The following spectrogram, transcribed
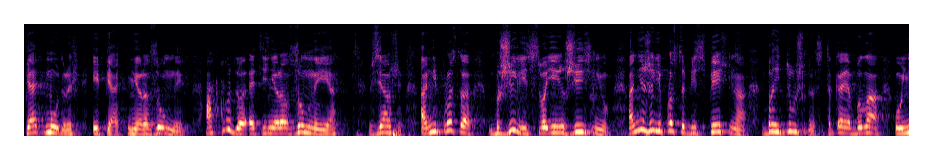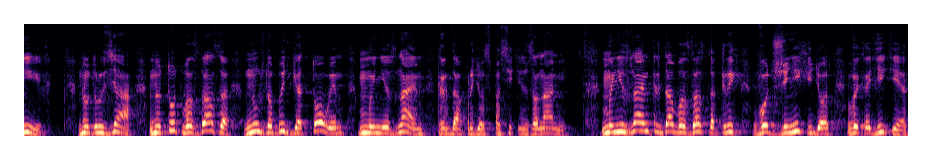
пять мудрых и пять неразумных. Откуда эти неразумные? взявши, они просто жили своей жизнью, они жили просто беспечно, байдужность такая была у них – но, друзья, но тут воздался, нужно быть готовым. Мы не знаем, когда придет Спаситель за нами. Мы не знаем, когда воздастся крик, вот жених идет, выходите.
